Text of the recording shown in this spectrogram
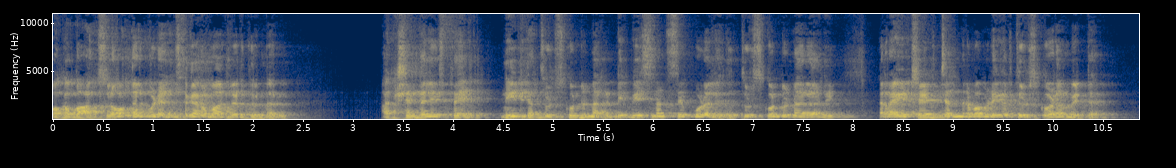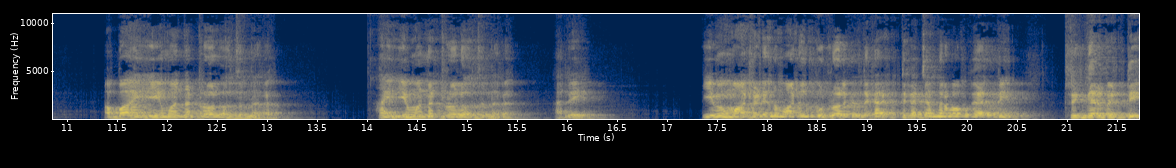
ఒక బాక్స్లో వంగలపూడి అనిత గారు మాట్లాడుతున్నారు. అక్షంతలు వేస్తే నీట్గా తుడుచుకుంటున్నారండి. వేసినంతసేపు కూడా లేదు. తుడుచుకుంటున్నారు అని రైట్ సైడ్ చంద్రబాబు నాయుడు గారు తుడుచుకోవడం పెట్టారు అబ్బా ఏమన్నా ట్రోల్ అవుతున్నారా? ఏమన్నా ట్రోల్ అవుతున్నారా? అరే ఈమె మాట్లాడిన మాటలు మూడు రోజుల కింద కరెక్ట్గా చంద్రబాబు గారిని ట్రిగ్గర్ పెట్టి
